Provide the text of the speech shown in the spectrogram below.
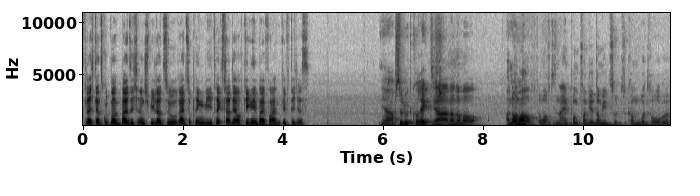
vielleicht ganz gut, mal einen ballsicheren Spieler zu, reinzubringen wie Drexler, der auch gegen den Ball vor allem giftig ist. Ja, absolut korrekt. Ja, aber nochmal, nochmal? um auf diesen einen Punkt von dir, Domi, zurückzukommen, Ruhe Traogo.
